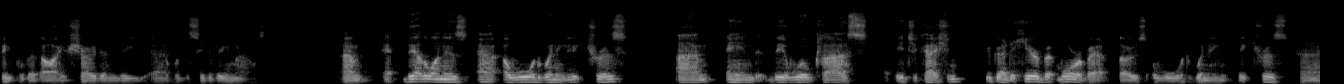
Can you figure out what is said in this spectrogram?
people that I showed in the uh, with the set of emails. Um, the other one is uh, award-winning lecturers um, and their world-class education. You're going to hear a bit more about those award-winning lecturers uh,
